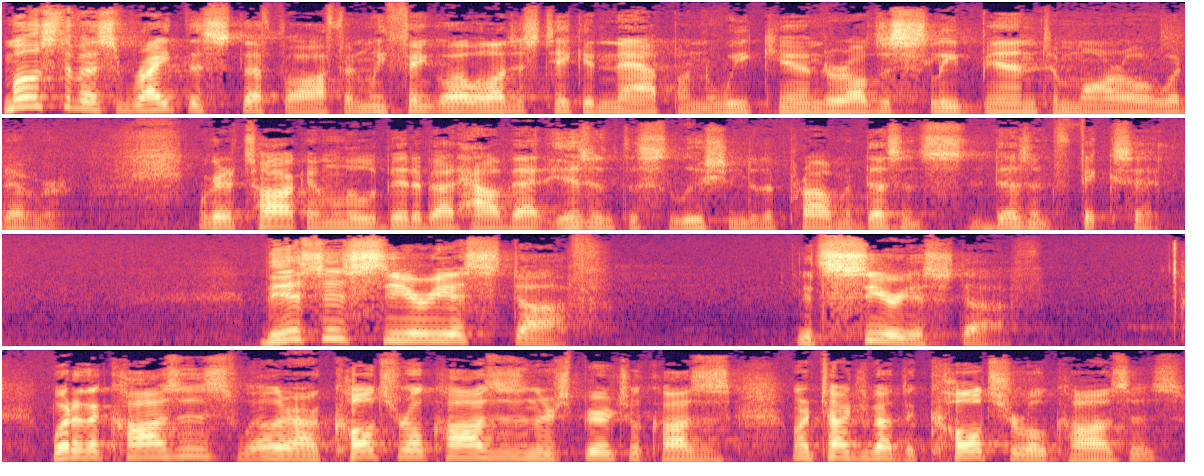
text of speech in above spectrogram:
Most of us write this stuff off and we think, oh, well, I'll just take a nap on the weekend or I'll just sleep in tomorrow or whatever. We're going to talk in a little bit about how that isn't the solution to the problem. It doesn't, it doesn't fix it. This is serious stuff. It's serious stuff. What are the causes? Well, there are cultural causes and there are spiritual causes. I want to talk to you about the cultural causes.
